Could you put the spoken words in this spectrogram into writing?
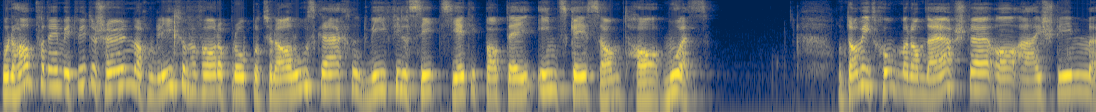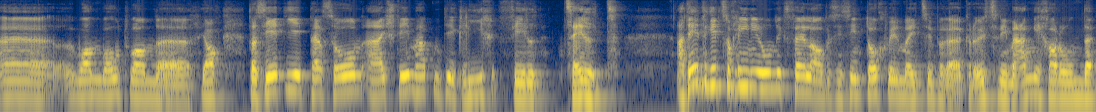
Und anhand von dem wird wieder schön nach dem gleichen Verfahren proportional ausgerechnet, wie viel Sitz jede Partei insgesamt haben muss. Und damit kommt man am nächsten an eine Stimme, äh, One Vote, One, äh, ja, dass jede Person eine Stimme hat und die gleich viel zählt. Auch dort gibt es noch kleine Rundungsfälle, aber sie sind doch, weil man jetzt über eine größere Menge kann runden,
